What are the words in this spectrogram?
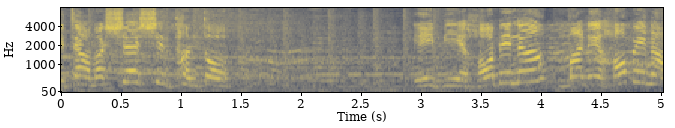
এটা আমার শেষ সিদ্ধান্ত। এই বিয়ে হবে না মানে হবে না।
